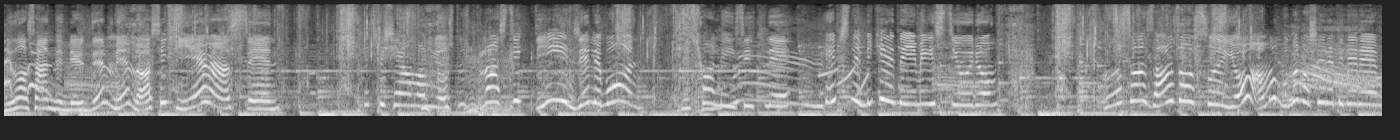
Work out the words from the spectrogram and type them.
Mila sen delirdin mi? Lastik yiyemezsin. Hiçbir şey anlamıyorsunuz. Plastik değil jelibon. Ne kadar lezzetli. Hepsini bir kere de yemek istiyorum. Ağzına zar zor sığıyor ama bunu başarabilirim.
